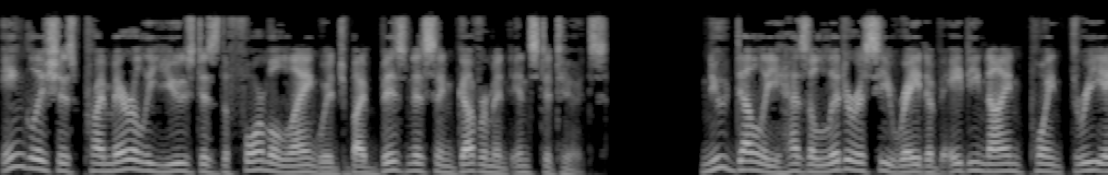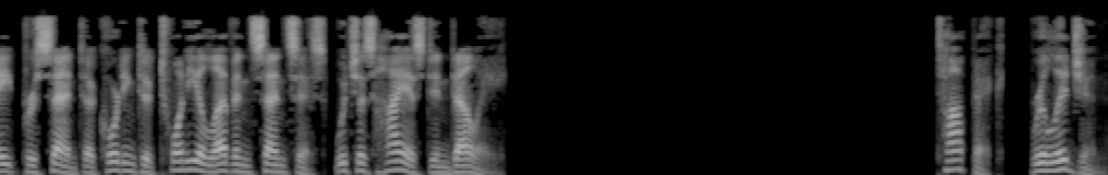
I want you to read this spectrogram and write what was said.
English is primarily used as the formal language by business and government institutes. New Delhi has a literacy rate of 89.38% according to 2011 census, which is highest in Delhi. Religion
